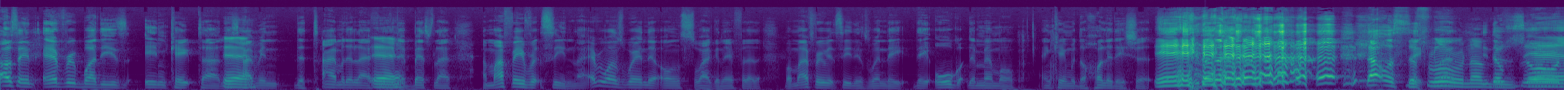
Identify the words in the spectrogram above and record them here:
I was saying everybody's in Cape Town, is having the time of their life, Yeah. their best life. And my favorite scene, like everyone's wearing their own swag and everything, like that, but my favorite scene is when they they all got the memo and came with the holiday shirt. Yeah, that was The sick, floral man. numbers, The floral yeah.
